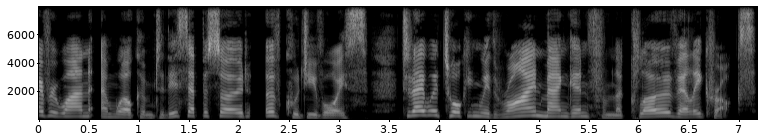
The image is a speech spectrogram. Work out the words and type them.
everyone, and welcome to this episode of Coogee Voice. Today, we're talking with Ryan Mangan from the Clovelly Crocs.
